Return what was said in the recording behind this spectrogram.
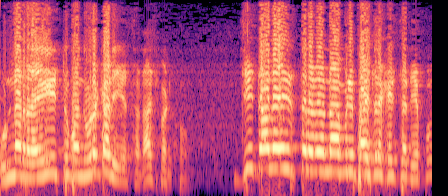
ఉన్న రైతు బంధు కూడా ఖాళీ చేస్తాడు రాసి జీతాలే ఇస్తాడు నామిని పైసలు ఇస్తారు చెప్పు.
